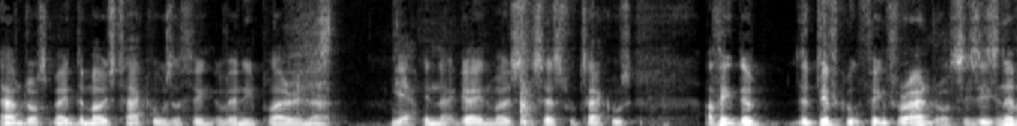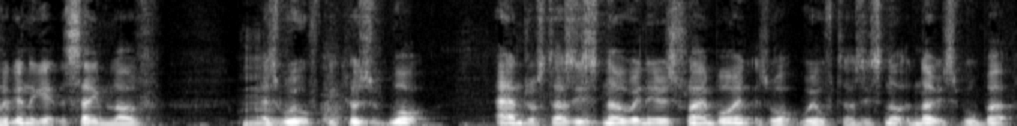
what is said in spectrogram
Andros made the most tackles, I think, of any player in that Yeah. in that game, the most successful tackles. I think the the difficult thing for Andros is he's never going to get the same love as Wilf because what Andros does is nowhere near as flamboyant as what Wilf does. It's not noticeable, but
